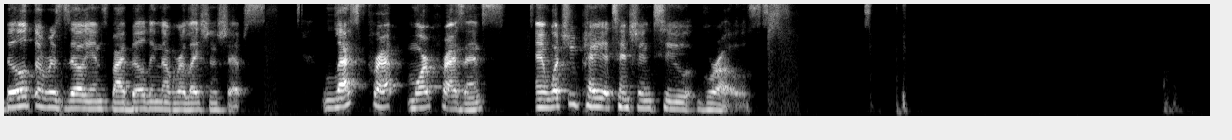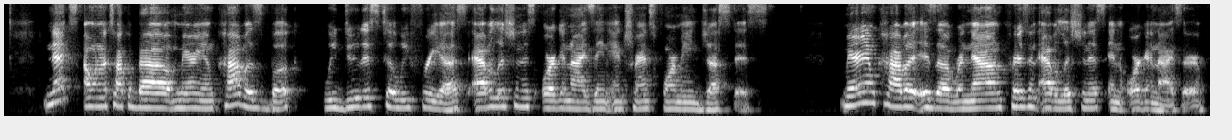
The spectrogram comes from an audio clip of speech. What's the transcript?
Build the resilience by building the relationships. Less prep, more presence, and what you pay attention to grows. Next, I want to talk about Mariame Kaba's book, We Do This Till We Free Us, Abolitionist Organizing and Transforming Justice. Mariame Kaba is a renowned prison abolitionist and organizer.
